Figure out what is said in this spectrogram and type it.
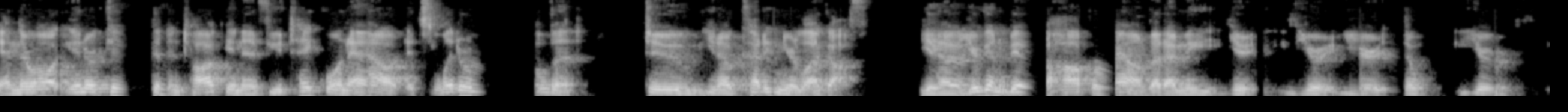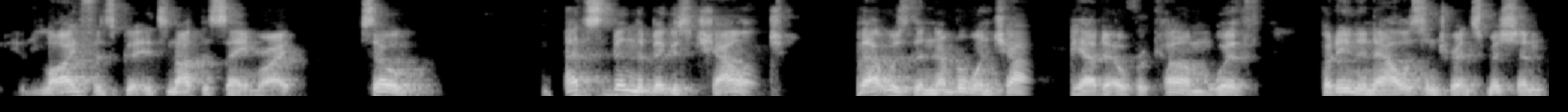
and they're all interconnected and talking. And if you take one out it's literally equivalent to you know cutting your leg off. You know you're going to be able to hop around but i mean your your your the your life is good. It's not the same right? So that's been the biggest challenge that was the number one challenge we had to overcome with putting an allison transmission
